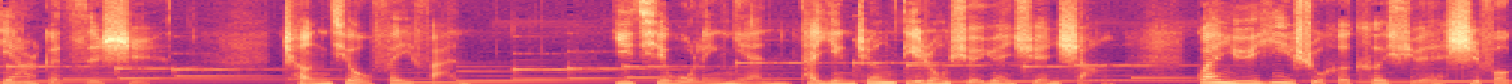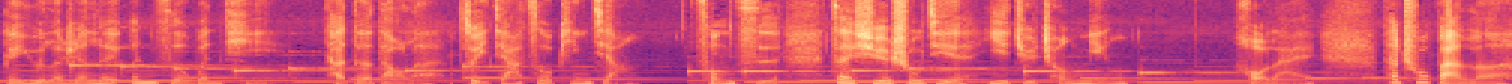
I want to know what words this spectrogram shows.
第二个词是成就非凡。一七五零年，他应征狄荣学院悬赏，关于艺术和科学是否给予了人类恩泽问题，他得到了最佳作品奖，从此在学术界一举成名。后来，他出版了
